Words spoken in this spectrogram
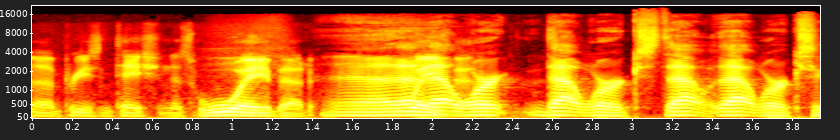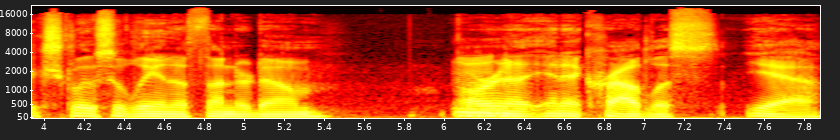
uh, presentation, it's way better. Yeah, that, Way that better. work that works. That that works exclusively in the Thunderdome or in a Mm-hmm. in a crowdless. Yeah,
